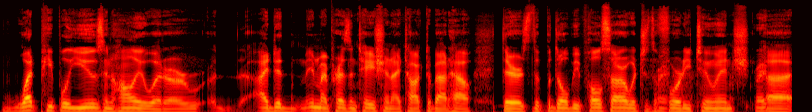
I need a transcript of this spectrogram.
what people use in Hollywood are. I did in my presentation. I talked about how there's the Dolby Pulsar, which is a Right. 42 inch Right. uh,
